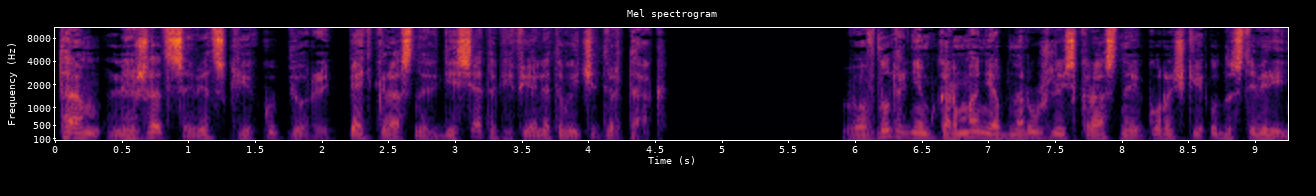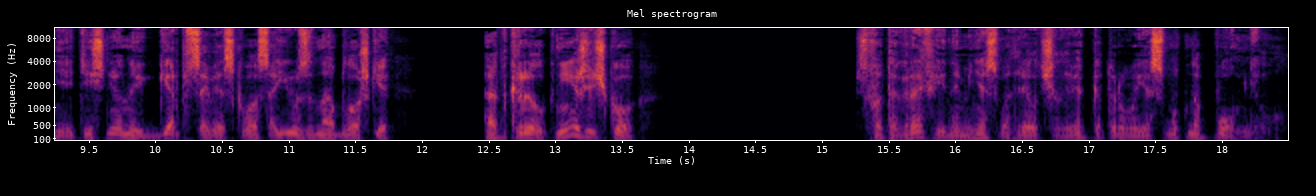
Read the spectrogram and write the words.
Там лежат советские купюры, пять красных десяток и фиолетовый четвертак. Во внутреннем кармане обнаружились красные корочки удостоверения, тесненный герб Советского Союза на обложке. Открыл книжечку. С фотографией на меня смотрел человек, которого я смутно помнил.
